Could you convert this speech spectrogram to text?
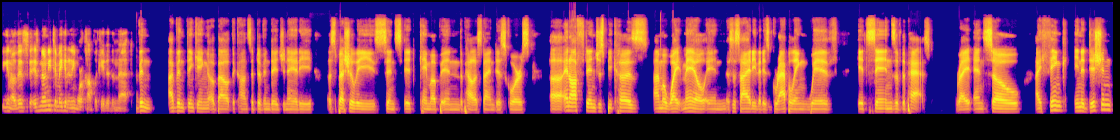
You know, there's, there's no need to make it any more complicated than that. I've been I've been thinking about the concept of indigeneity, especially since it came up in the Palestine discourse. Uh, and often just because I'm a white male in a society that is grappling with its sins of the past, right? And so I think, in addition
